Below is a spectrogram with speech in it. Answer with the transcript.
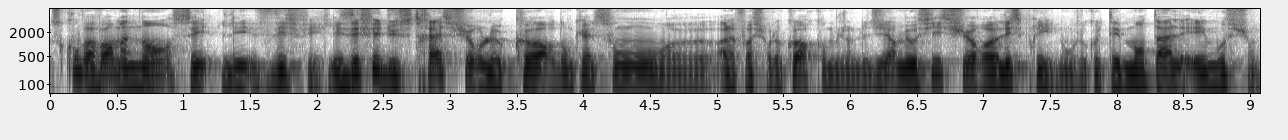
Ce qu'on va voir maintenant, c'est les effets. Les effets du stress sur le corps, donc elles sont euh, à la fois sur le corps, comme je viens de le dire, mais aussi sur l'esprit, donc le côté mental et émotion.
